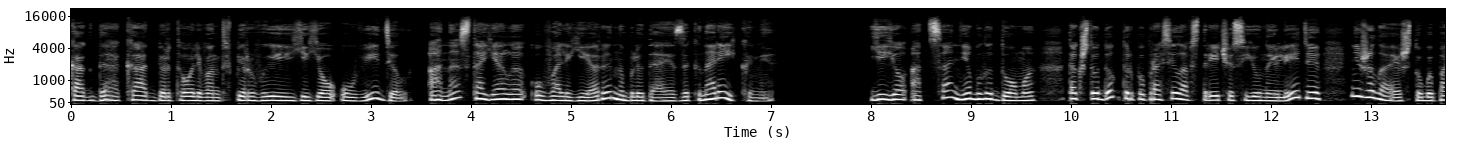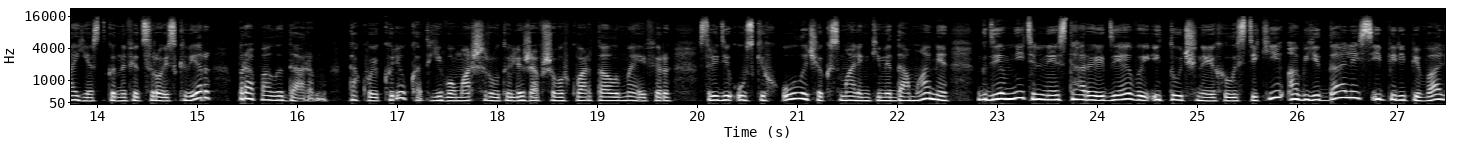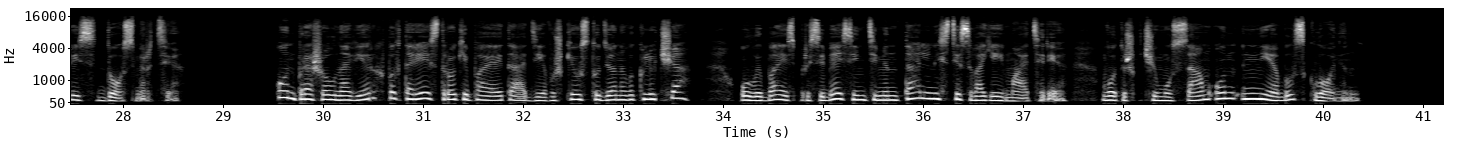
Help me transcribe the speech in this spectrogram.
Когда Кадберт Оливанд впервые ее увидел, она стояла у вольеры, наблюдая за канарейками. Ее отца не было дома, так что доктор попросил о встрече с юной леди, не желая, чтобы поездка на Фицрой-сквер пропала даром. Такой крюк от его маршрута, лежавшего в квартал Мейфер, среди узких улочек с маленькими домами, где мнительные старые девы и тучные холостяки объедались и перепивались до смерти. Он прошел наверх, повторяя строки поэта о девушке у студеного ключа, улыбаясь про себя сентиментальности своей матери. Вот уж к чему сам он не был склонен.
